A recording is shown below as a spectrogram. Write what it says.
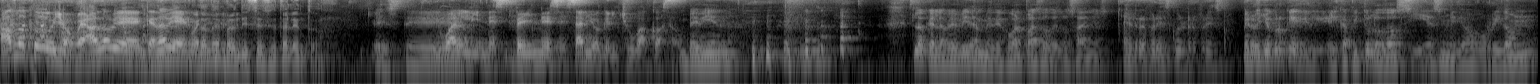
hazlo tuyo, güey, hazlo bien, queda bien, güey. ¿Dónde aprendiste ese talento? Este. Igual de innecesario que el chubacoso. Bebiendo. es lo que la bebida me dejó al paso de los años. El refresco, el refresco. Pero yo creo que el, el capítulo 2 sí es medio aburridón.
